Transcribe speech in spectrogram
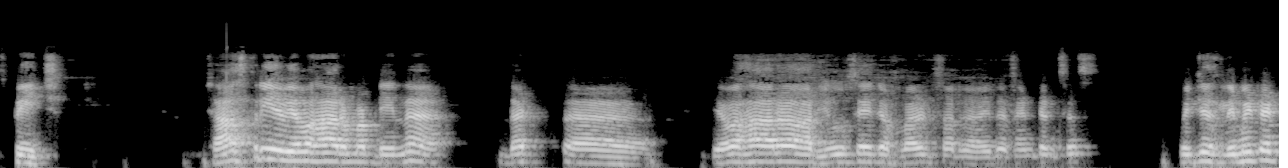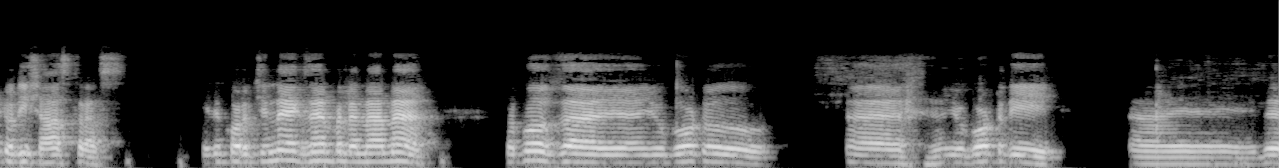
ஸ்பீச் சாஸ்திரிய விவகாரம் அப்படின்னா that விவகார ஆர் யூசேஜ் ஆஃப் வேர்ட்ஸ் ஆர் இது சென்டென்சஸ் விச் இஸ் லிமிடெட் டு தி சாஸ்திராஸ் இதுக்கு ஒரு சின்ன எக்ஸாம்பிள் என்னன்னா சப்போஸ் யூ கோ டு யூ கோ டு தி இது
